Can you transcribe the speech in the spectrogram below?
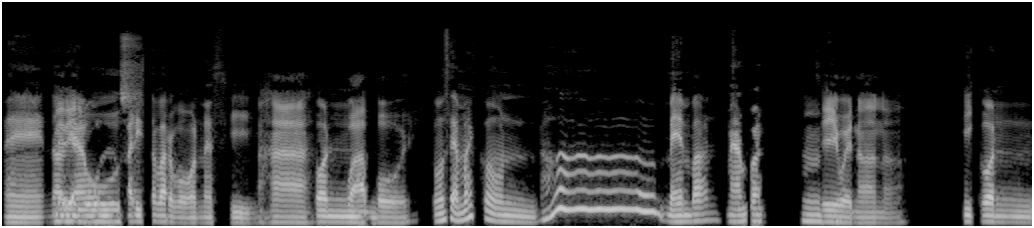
Eh, no Media había un barista barbón así. Ajá, Con- guapo, güey. ¿Cómo se llama? Con. Ah, Memban. Mm. Sí, güey, no, no. Y con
